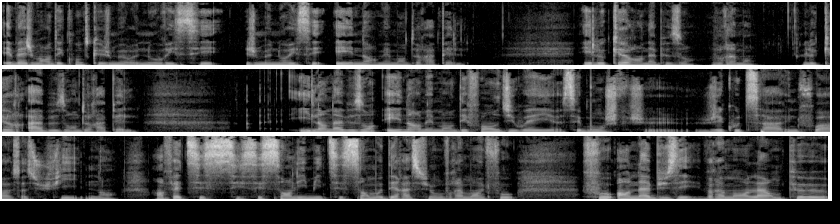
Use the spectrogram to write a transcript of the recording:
et ben je me rendais compte que je me nourrissais, je me nourrissais énormément de rappels. Et le cœur en a besoin, vraiment. Le cœur a besoin de rappel. Il en a besoin énormément. Des fois, on se dit, ouais, c'est bon, j'écoute ça une fois, ça suffit. Non, en fait, c'est sans limite, c'est sans modération. Vraiment, il faut, faut en abuser. Vraiment, là, on peut,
